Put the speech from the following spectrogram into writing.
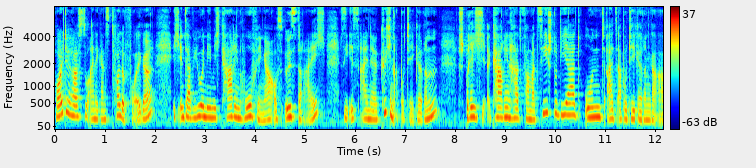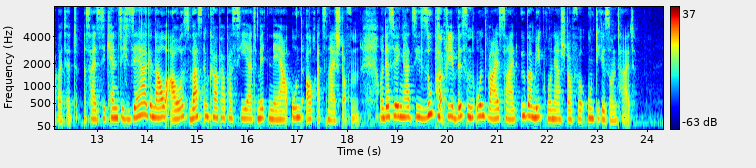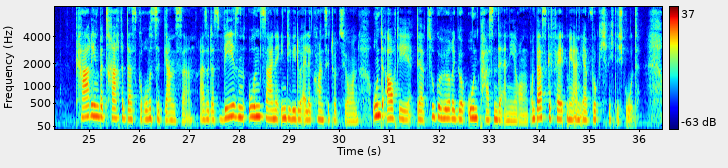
Heute hörst du eine ganz tolle Folge. Ich interviewe nämlich Karin Hofinger aus Österreich. Sie ist eine Küchenapothekerin, sprich Karin hat Pharmazie studiert und als Apothekerin gearbeitet. Das heißt, sie kennt sich sehr genau aus, was im Körper passiert mit Nähr- und auch Arzneistoffen. Und deswegen hat sie super viel Wissen und Weisheit über Mikronährstoffe und die Gesundheit. Karin betrachtet das große Ganze, also das Wesen und seine individuelle Konstitution und auch die dazugehörige und passende Ernährung. Und das gefällt mir an ihr wirklich richtig gut.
